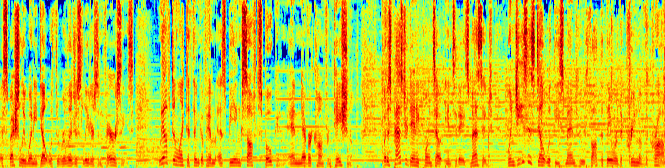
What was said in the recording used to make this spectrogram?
especially when he dealt with the religious leaders and Pharisees. We often like to think of him as being soft spoken and never confrontational. But as Pastor Danny points out in today's message, when Jesus dealt with these men who thought that they were the cream of the crop,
